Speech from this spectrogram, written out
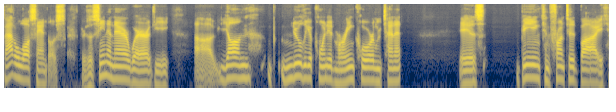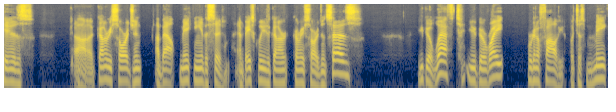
Battle Los Angeles. There's a scene in there where the uh, young, newly appointed Marine Corps lieutenant is being confronted by his uh, gunnery sergeant about making a decision. And basically, the gunnery, gunnery sergeant says, You go left, you go right, we're going to follow you, but just make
